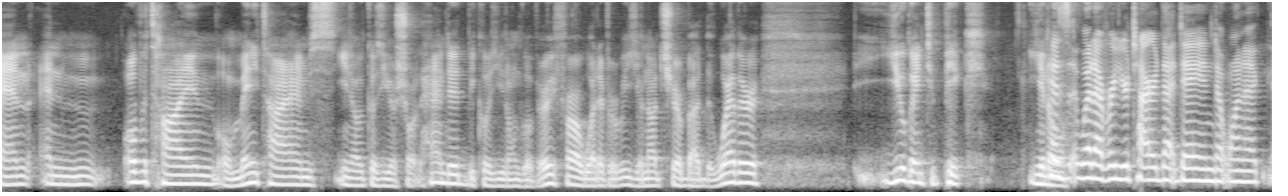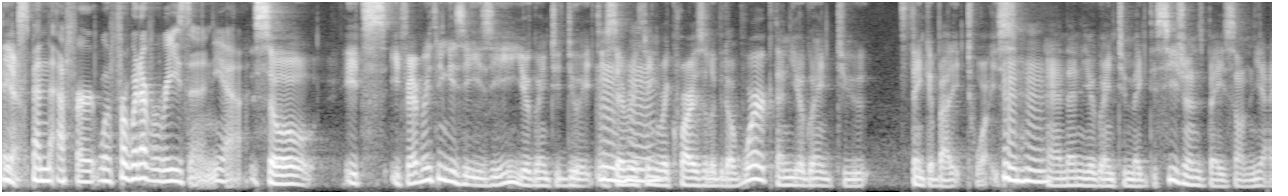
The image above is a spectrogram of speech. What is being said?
And and over time or many times, you know, because you're short-handed, because you don't go very far, whatever reason, you're not sure about the weather, you're going to pick you know because whatever you're tired that day and don't want to yeah. expend the effort for whatever reason yeah so it's if everything is easy you're going to do it if mm-hmm. everything requires a little bit of work then you're going to think about it twice mm-hmm. and then you're going to make decisions based on yeah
